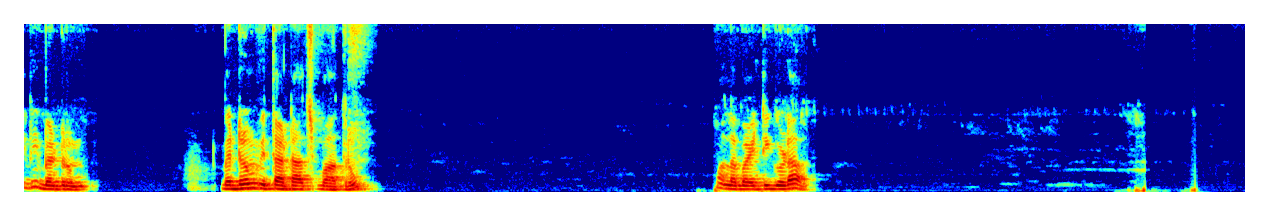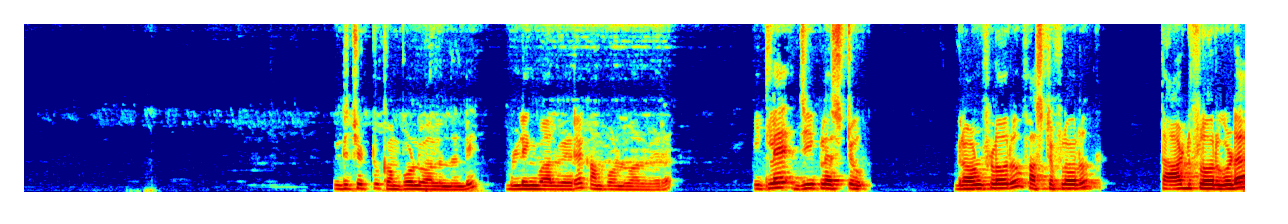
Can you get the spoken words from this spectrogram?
ఇది bedroom. Bedroom with attach bathroom. మళ్ళీ బయటికి కూడా ఇంటి చుట్టూ కంపౌండ్ వాల్ ఉందండి. బిల్డింగ్ వాల్ వేరే కంపౌండ్ వాల్ వేరే. ఇట్లే G plus two. Ground floor first floor third floor కూడా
